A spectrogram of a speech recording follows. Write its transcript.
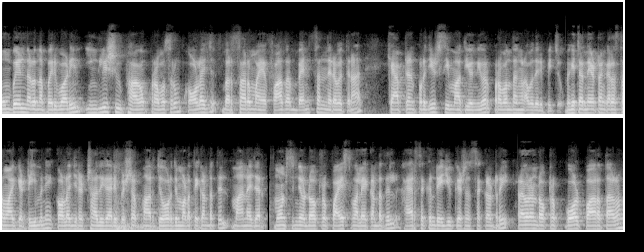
മുംബൈയിൽ നടന്ന പരിപാടിയിൽ ഇംഗ്ലീഷ് വിഭാഗം പ്രൊഫസറും കോളേജ് ബർസാറുമായ ഫാദർ ബെൻസൺ നിരവത്തിനാൽ ക്യാപ്റ്റൻ പ്രജീഷ് സി മാത്യു എന്നിവർ പ്രബന്ധങ്ങൾ അവതരിപ്പിച്ചു. മികച്ച നേട്ടം കരസ്ഥമാക്കിയ ടീമിനെ കോളേജ് രക്ഷാധികാരി bishop Mar George Madathikandathil manager monsignor doctor Pius Malayakandathil higher secondary education secretary reverend doctor Paul Parathalam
